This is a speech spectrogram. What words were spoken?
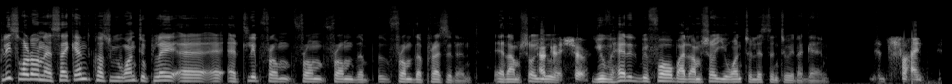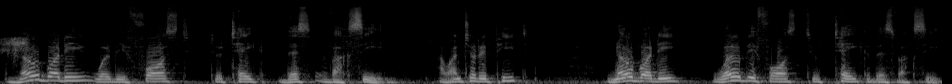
please hold on a second because we want to play a, a, a, clip from, from, from the from the president, and I'm sure you okay, sure. you've heard it before, but I'm sure you want to listen to it again. It's fine. Nobody will be forced to take this vaccine. I want to repeat: nobody will be forced to take this vaccine.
